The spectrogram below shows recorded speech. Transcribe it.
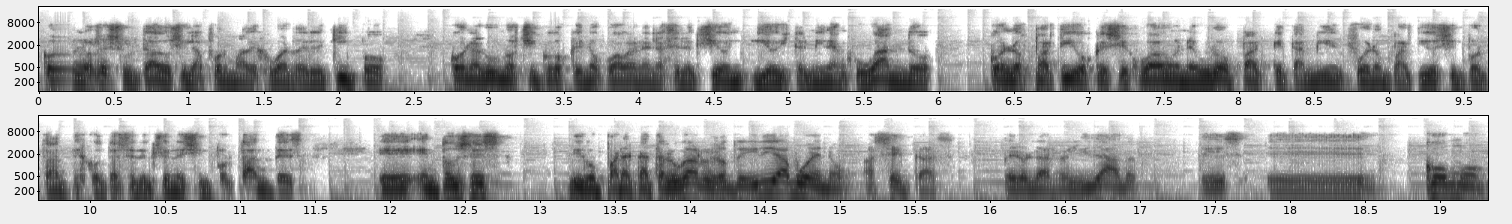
con los resultados y la forma de jugar del equipo, con algunos chicos que no jugaban en la selección y hoy terminan jugando, con los partidos que se jugaban en Europa, que también fueron partidos importantes contra selecciones importantes. Eh, entonces, digo, para catalogarlo yo te diría, bueno, a secas, pero la realidad es eh, cómo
